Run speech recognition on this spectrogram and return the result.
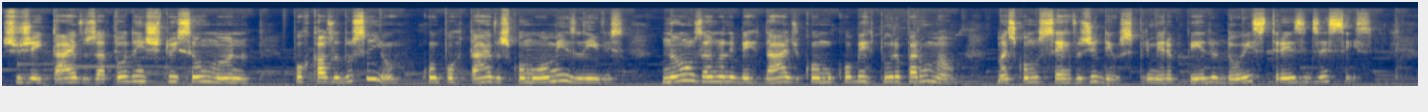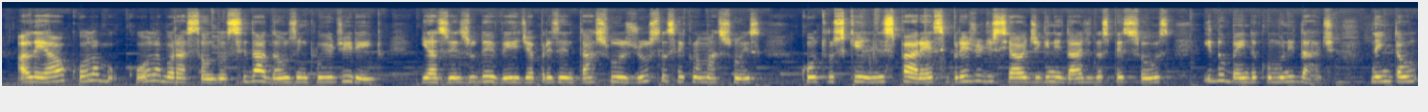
Sujeitai-vos a toda instituição humana por causa do Senhor. Comportai-vos como homens livres, não usando a liberdade como cobertura para o mal, mas como servos de Deus. 1 Pedro 2, 13 e 16. A leal colaboração dos cidadãos inclui o direito e às vezes o dever de apresentar suas justas reclamações contra os que lhes parece prejudicial à dignidade das pessoas e do bem da comunidade. Então,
